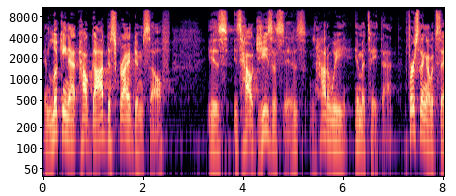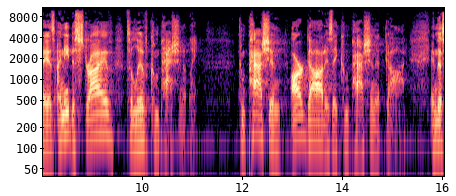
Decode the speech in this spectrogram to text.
And looking at how God described himself is, is how Jesus is, and how do we imitate that? The first thing I would say is I need to strive to live compassionately. Compassion, our God is a compassionate God. And this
